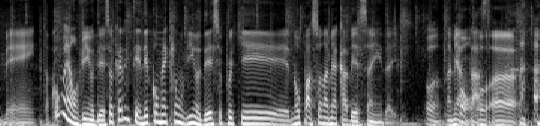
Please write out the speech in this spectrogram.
bem top. Como é um vinho desse? Eu quero entender como é que é um vinho desse, porque não passou na minha cabeça ainda isso. Ô, na minha Bom, taça. a-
